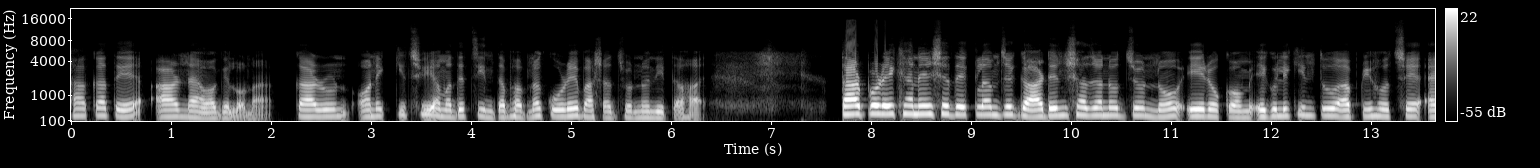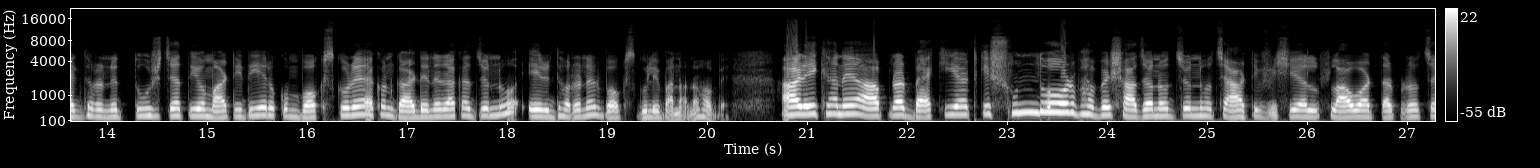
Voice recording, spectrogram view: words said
থাকাতে আর নেওয়া গেল না। কারণ অনেক কিছুই আমাদের চিন্তা ভাবনা করে বাসার জন্য নিতে হয়। তারপর এখানে এসে দেখলাম যে গার্ডেন সাজানোর জন্য এরকম। এগুলি কিন্তু আপনি হচ্ছে এক ধরনের তুষ জাতীয় মাটি দিয়ে এরকম বক্স করে এখন গার্ডেনে রাখার জন্য এর ধরনের বক্সগুলি বানানো হবে। আর এইখানে আপনার ব্যাকইয়ার্ডকে সুন্দরভাবে সাজানোর জন্য হচ্ছে আর্টিফিশিয়াল ফ্লাওয়ার তারপর হচ্ছে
